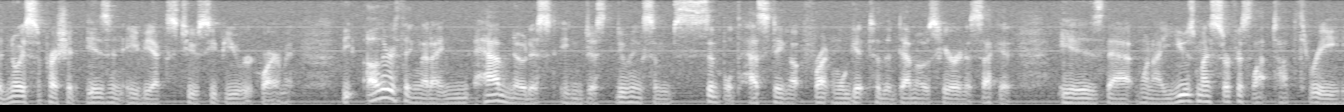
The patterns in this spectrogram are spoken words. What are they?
the noise suppression is an AVX2 CPU requirement. The other thing that I have noticed in just doing some simple testing up front, and we'll get to the demos here in a second, is that when I use my Surface Laptop 3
